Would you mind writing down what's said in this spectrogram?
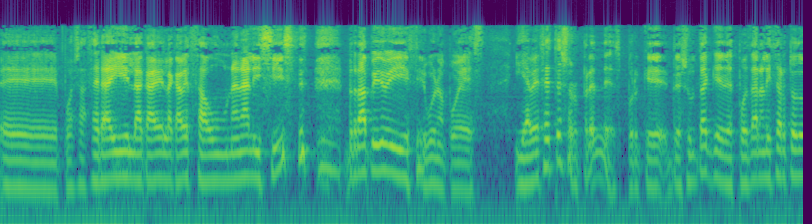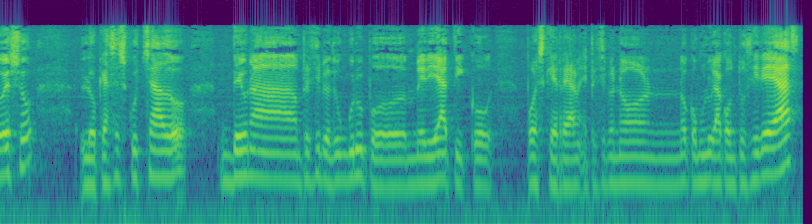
eh, pues hacer ahí en la, la cabeza un análisis rápido y decir bueno pues y a veces te sorprendes porque resulta que después de analizar todo eso lo que has escuchado de una un principio de un grupo mediático pues que realmente en principio no, no comulga con tus ideas,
